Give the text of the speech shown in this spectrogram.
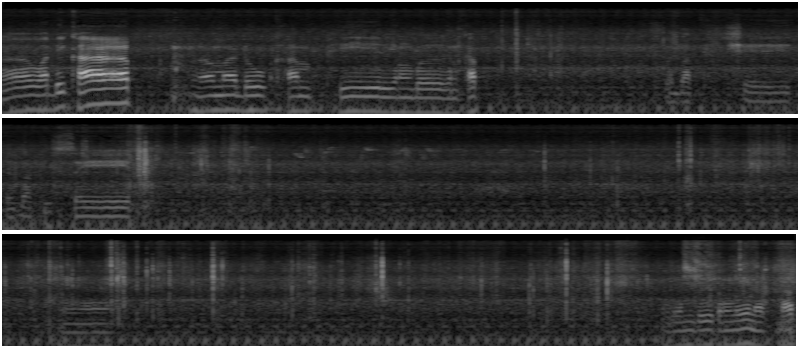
สวัสดีครับ เรามาดูคำพีร์เรียงเบอร์กันครับฉบับพิเศษฉบับพิเศษเริ่มดูตรงนี้นะครับ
